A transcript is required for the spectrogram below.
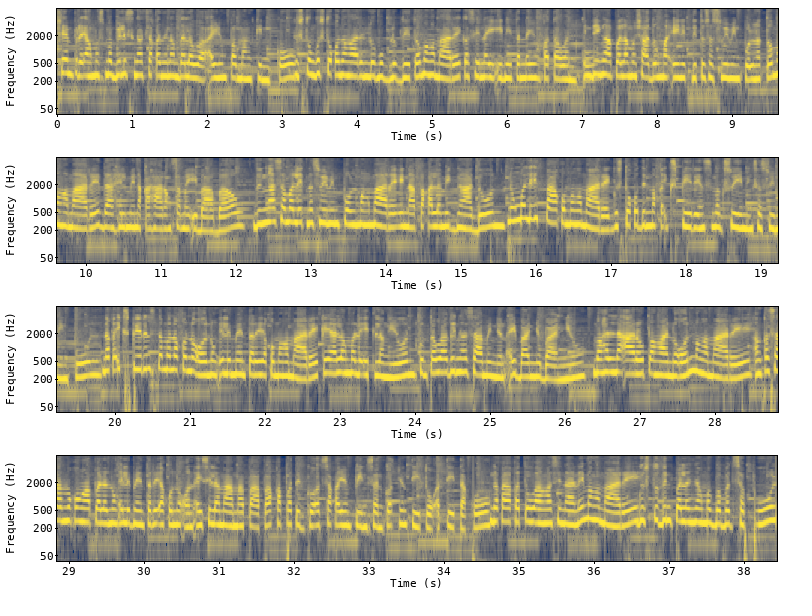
Siyempre ang mas mabilis nga sa kanilang dalawa ay yung pamangkin ko. Gustong gusto ko na nga rin lumublob dito mga mare kasi naiinitan na yung katawan ko. Hindi nga pala masyadong mainit dito sa swimming pool na to mga mare dahil may nakaharang sa may ibabaw. Doon nga sa maliit na swimming pool mga mare ay napakalamig nga doon. Nung maliit pa ako mga mare, gusto ko din maka-experience mag-swimming sa swimming pool. Naka-experience naman ako noon nung elementary ako mga mare, kaya lang maliit lang yun. Kung tawagin nga sa amin yun ay banyo-banyo. Mahal na araw pa nga noon mga mare. Ang kasama ko nga pala nung elementary ako noon ay sila mama, papa, kapatid ko at saka yung pinsan ko at yung tito at tita ko. Nakakatuwa nga si nanay mga mare. Gusto din pala niyang magbabad sa pool.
